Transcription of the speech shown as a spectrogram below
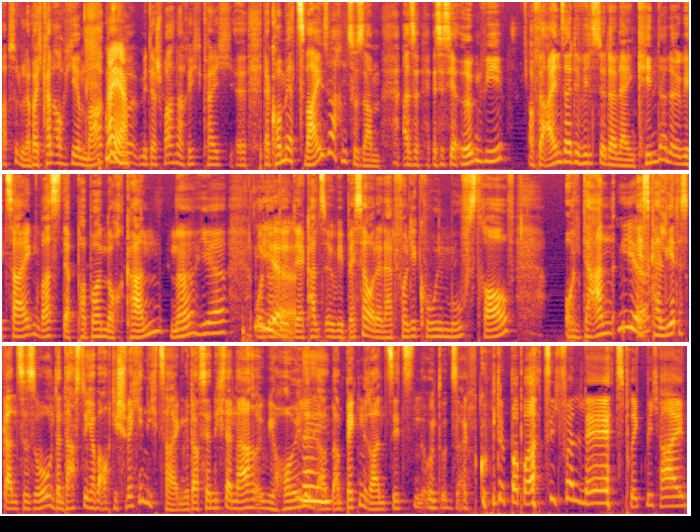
Absolut. Aber ich kann auch hier Marco Naja. mit der Sprachnachricht, kann ich, äh, da kommen ja zwei Sachen zusammen. Also es ist ja irgendwie, auf der einen Seite willst du da deinen Kindern irgendwie zeigen, was der Papa noch kann, ne, hier. Und, Ja. und der, der kann es irgendwie besser oder der hat voll die coolen Moves drauf. Und dann Ja. eskaliert das Ganze so und dann darfst du ja aber auch die Schwäche nicht zeigen. Du darfst ja nicht danach irgendwie heulen am, am Beckenrand sitzen und, und sagen, gut, der Papa hat sich verletzt, bringt mich heim.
